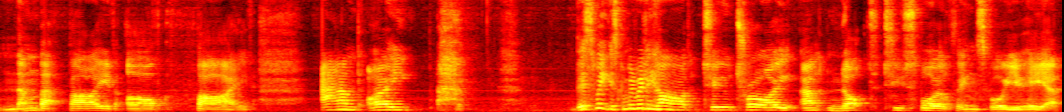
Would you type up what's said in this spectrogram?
number five of five. And I... This week it's going to be really hard to try and not to spoil things for you here.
